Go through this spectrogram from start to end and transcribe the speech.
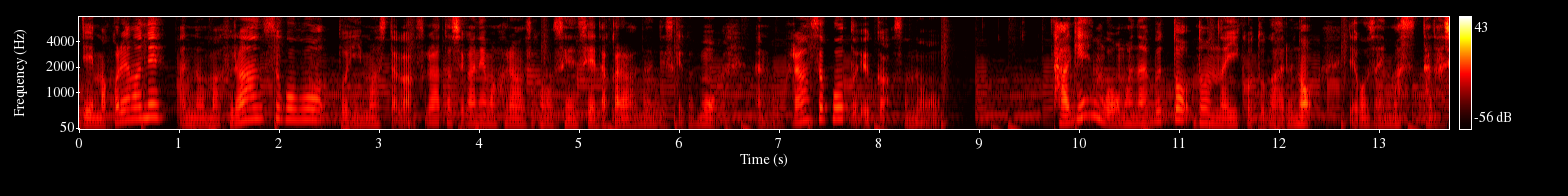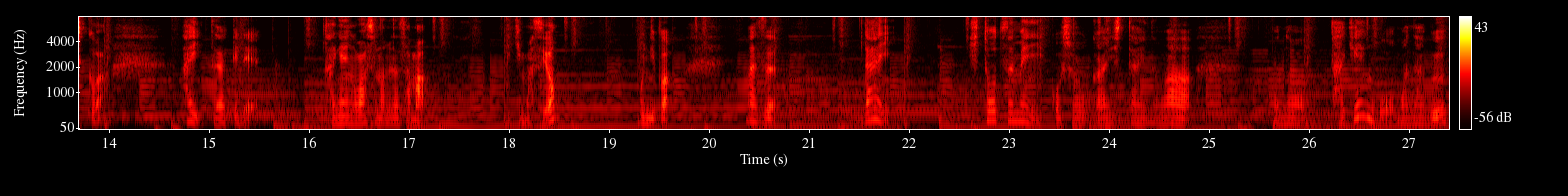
で、まあこれはね、あの、まあフランス語をと言いましたが、それは私がね、まあフランス語の先生だからなんですけども、あの、フランス語というか、その、多言語を学ぶとどんないいことがあるの？でございます。正しくは。はい。というわけで、多言語話者の皆様、いきますよ。おにば。まず、第一つ目にご紹介したいのは、この多言語を学ぶ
